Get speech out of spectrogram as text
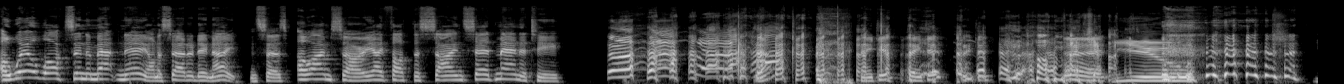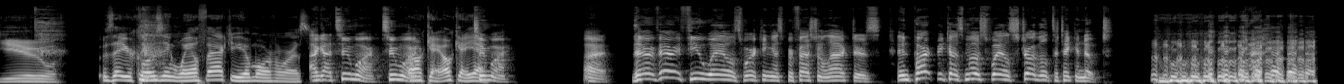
a whale walks into matinee on a Saturday night and says, "Oh, I'm sorry. I thought the sign said manatee." Yeah. Thank you, thank you, thank you. Oh my Alright. You. you. Was that your closing whale fact, or you have more for us? I got two more, two more, Okay, okay, yeah. two more. All right. There are very few whales working as professional actors, in part because most whales struggle to take a note.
